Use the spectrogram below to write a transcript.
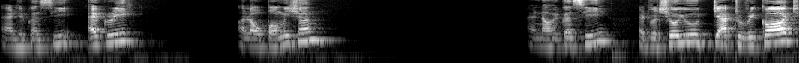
and you can see agree, allow permission and now you can see it will show you tap to record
